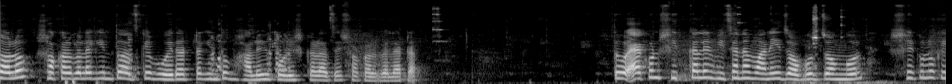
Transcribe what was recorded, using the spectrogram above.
চলো, সকালবেলা কিন্তু আজকে ওয়েদারটা কিন্তু ভালোই পরিষ্কার আছে সকালবেলাটা। তো এখন শীতকালের বিছানা মানেই জবর জঙ্গল সেগুলোকে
